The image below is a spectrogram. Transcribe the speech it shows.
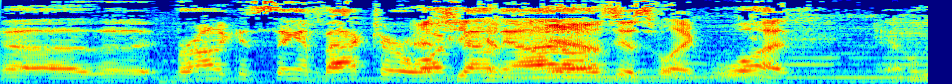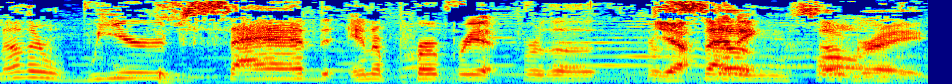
Uh, the Veronica's singing back to her, walk down the aisle. yeah. It's just like what? Another weird, sad, inappropriate for the for Yeah. the setting So- so song. great.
